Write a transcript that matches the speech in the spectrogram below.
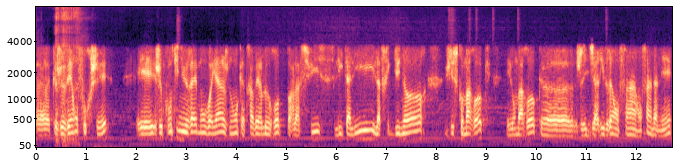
euh, que je vais enfourcher. Et je continuerai mon voyage donc à travers l'Europe par la Suisse, l'Italie, l'Afrique du Nord, jusqu'au Maroc. Et au Maroc, euh, j'arriverai en fin, en fin d'année.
